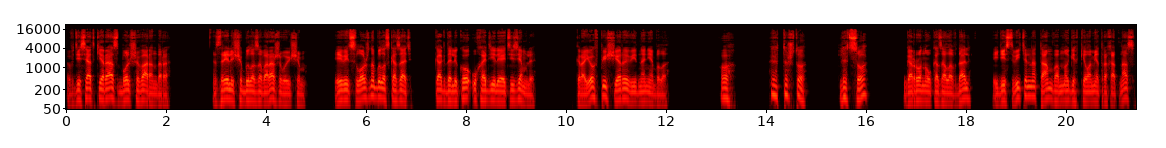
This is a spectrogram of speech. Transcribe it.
в десятки раз больше Варандера. Зрелище было завораживающим, и ведь сложно было сказать, как далеко уходили эти земли. Краев пещеры видно не было. «О, это что, лицо?» Гаррона указала вдаль, и действительно там, во многих километрах от нас,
